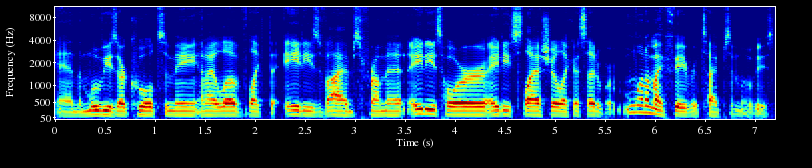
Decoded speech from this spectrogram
and the movies are cool to me and I love like the 80s vibes from it. 80s horror, 80s slasher, like I said, one of my favorite types of movies.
